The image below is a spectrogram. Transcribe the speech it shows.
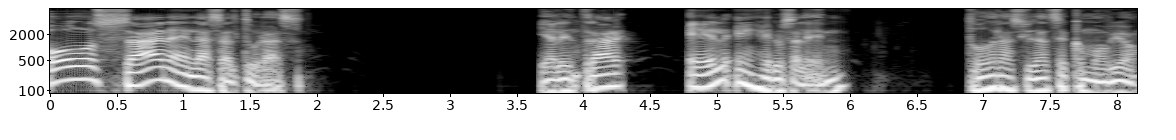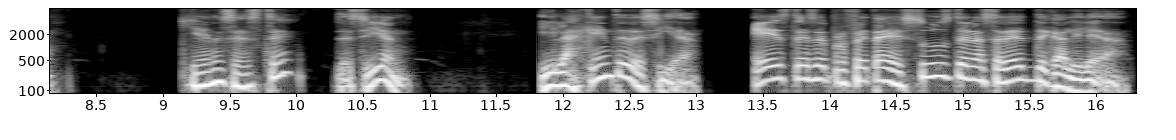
oh sana en las alturas. Y al entrar él en Jerusalén, toda la ciudad se conmovió. ¿Quién es este? decían. Y la gente decía, este es el profeta Jesús de Nazaret de Galilea.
